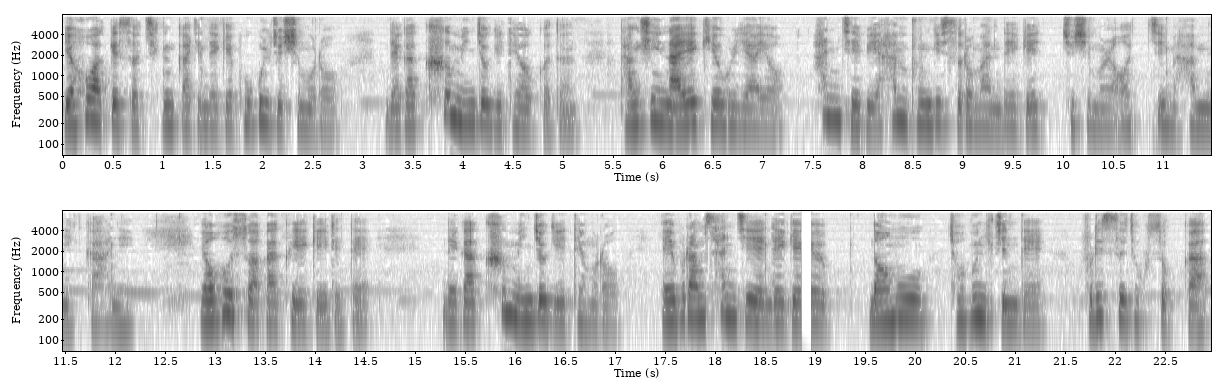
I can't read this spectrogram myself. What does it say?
여호와께서 지금까지 내게 복을 주심으로 내가 큰 민족이 되었거든 당신이 나의 기업을 위하여 한 제비 한 분기수로만 내게 주심을 어찌합니까 하니 여호수아가 그에게 이르되 내가 큰 민족이 되므로 에브람 산지에 내게 너무 좁은진데 브리스 족속과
